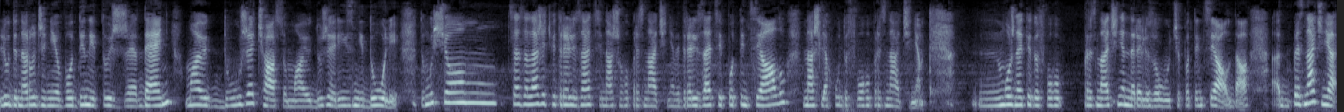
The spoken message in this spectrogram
люди, народжені в один і той же день, мають дуже часом, мають дуже різні долі, тому що це залежить від реалізації нашого призначення, від реалізації потенціалу на шляху до свого призначення. Можна йти до свого призначення, не реалізовуючи потенціал. Да? Призначення.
